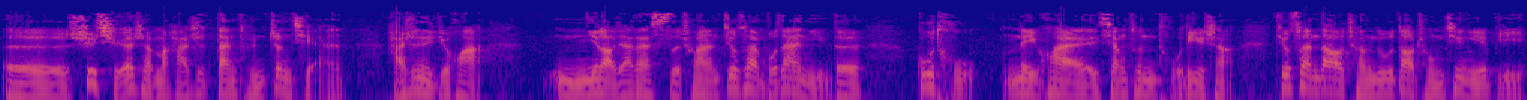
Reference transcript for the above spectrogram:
呃，是学什么，还是单纯挣钱？还是那句话，你老家在四川，就算不在你的故土那块乡村土地上，就算到成都、到重庆，也比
